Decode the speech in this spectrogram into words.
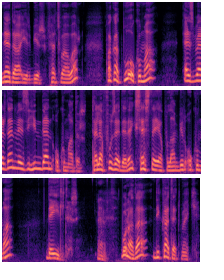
ne dair bir fetva var. Fakat bu okuma ezberden ve zihinden okumadır. Telaffuz ederek sesle yapılan bir okuma değildir. Evet. Buna da dikkat etmek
